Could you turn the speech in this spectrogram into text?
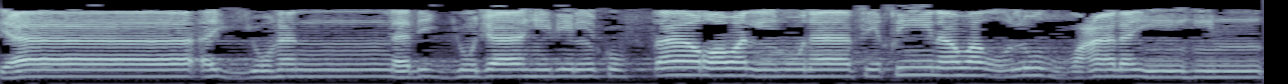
يَا أَيُّهَا النَّبِيُّ جَاهِدِ الْكُفَّارَ وَالْمُنَافِقِينَ وَاغْلُظْ عَلَيْهِمْ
